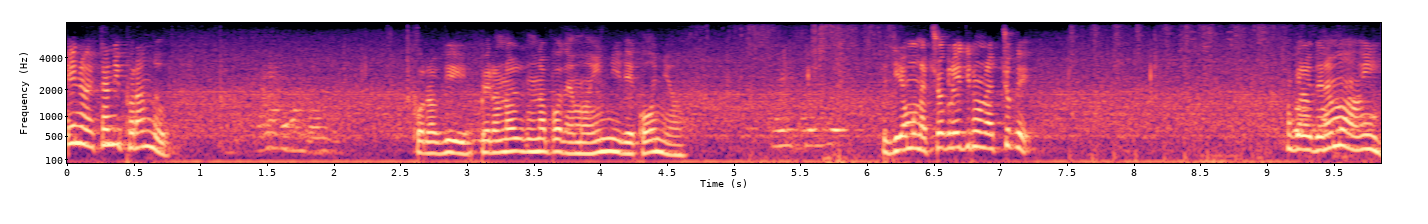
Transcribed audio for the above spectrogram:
¡Eh, nos están disparando! Por aquí, pero no, no podemos ir ni de coña. Le tiramos una choque, le tiro una choque. Porque lo tenemos ahí.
